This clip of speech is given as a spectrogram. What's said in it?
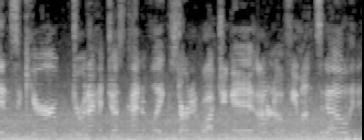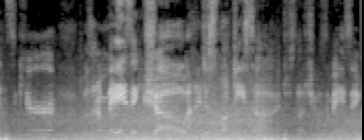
Insecure. Drew and I had just kind of like started watching it, I don't know, a few months ago and Insecure was an amazing show and I just loved Issa. I just thought she was amazing.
